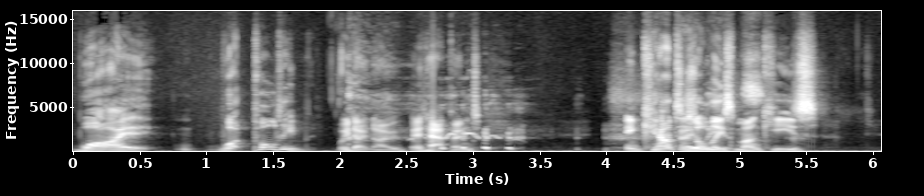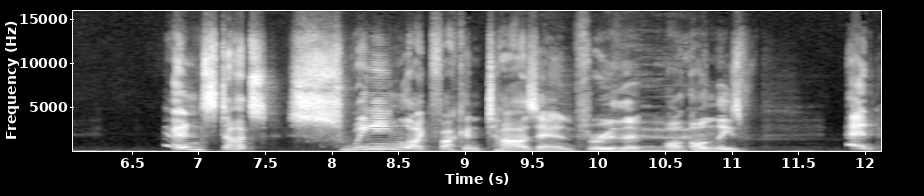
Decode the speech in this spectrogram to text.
why what pulled him? We don't know. It happened. Encounters all these monkeys and starts swinging like fucking tarzan through the on, on these and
